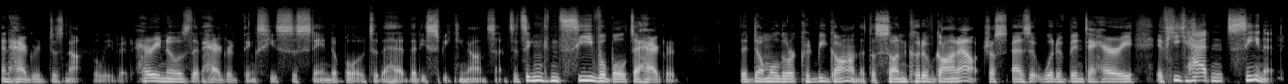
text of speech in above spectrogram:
And Hagrid does not believe it. Harry knows that Hagrid thinks he's sustained a blow to the head, that he's speaking nonsense. It's inconceivable to Hagrid that Dumbledore could be gone, that the sun could have gone out, just as it would have been to Harry if he hadn't seen it,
